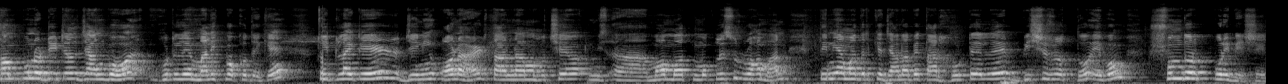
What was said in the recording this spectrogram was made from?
সম্পূর্ণ ডিটেল জানব হোটেলের মালিক পক্ষ থেকে। মিডনাইটের যিনি অনার তার নাম হচ্ছে মোহাম্মদ মোখলেসুর রহমান। তিনি আমাদেরকে জানাবে তার হোটেলের বিশেষত্ব এবং সুন্দর পরিবেশের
